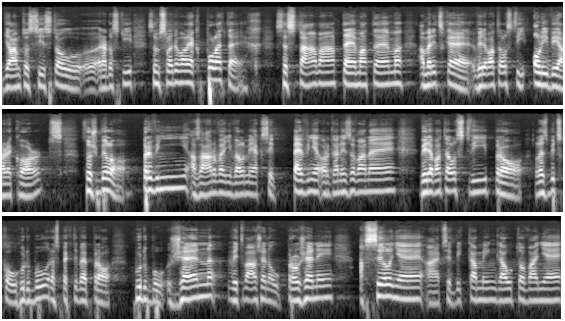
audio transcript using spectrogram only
dělám to s jistou eh, radostí, jsem sledoval, jak po letech se stává tématem americké vydavatelství Olivia Records, což bylo první a zároveň velmi jaksi pevně organizované vydavatelství pro lesbickou hudbu, respektive pro hudbu žen, vytvářenou pro ženy a silně a jaksi vycoming outovaně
